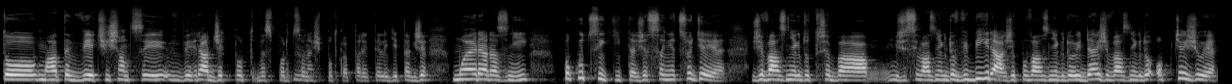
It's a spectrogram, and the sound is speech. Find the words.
to máte větší šanci vyhrát jackpot ve sportce, než potkat tady ty lidi. Takže moje rada zní, pokud cítíte, že se něco děje, že vás někdo třeba, že si vás někdo vybírá, že po vás někdo jde, že vás někdo obtěžuje,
